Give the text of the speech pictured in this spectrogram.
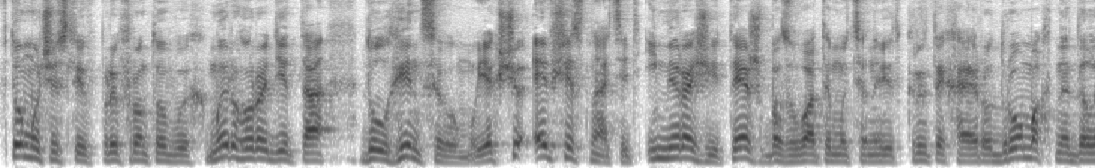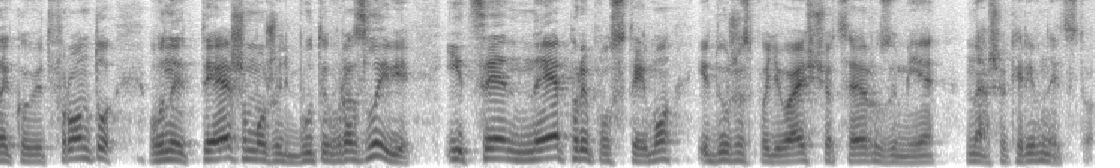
в тому числі в прифронтових Миргороді та Долгинцевому. Якщо F-16 і міражі теж базуватимуться на відкритих аеродромах недалеко від фронту, вони теж можуть бути вразливі, і це неприпустимо. І дуже сподіваюся, що це розуміє наше керівництво.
